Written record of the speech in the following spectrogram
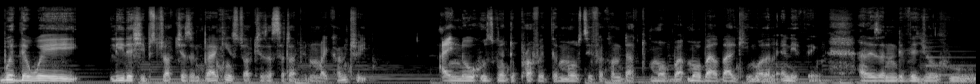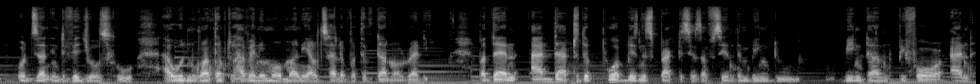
with the way leadership structures and banking structures are set up in my country, I know who's going to profit the most if I conduct mobile, mobile banking more than anything. And there's an individual who, or there's individuals who I wouldn't want them to have any more money outside of what they've done already. But then add that to the poor business practices I've seen them being do being done before, and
